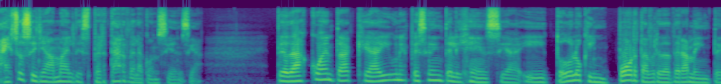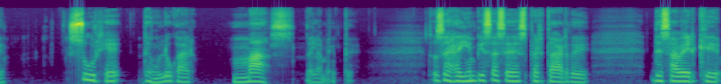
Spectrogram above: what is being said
a eso se llama el despertar de la conciencia. Te das cuenta que hay una especie de inteligencia y todo lo que importa verdaderamente surge de un lugar más de la mente. Entonces ahí empieza ese despertar de, de saber que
